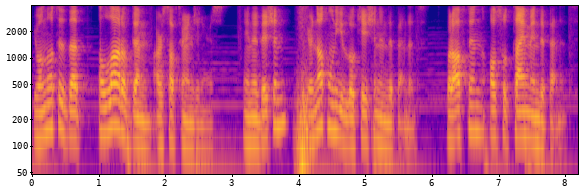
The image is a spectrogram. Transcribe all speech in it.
you will notice that a lot of them are software engineers. In addition, you're not only location independent, but often also time independent.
